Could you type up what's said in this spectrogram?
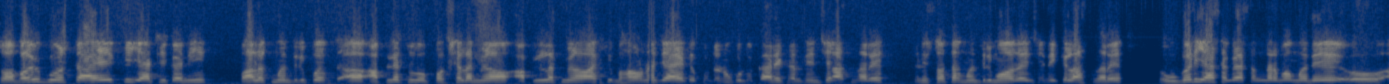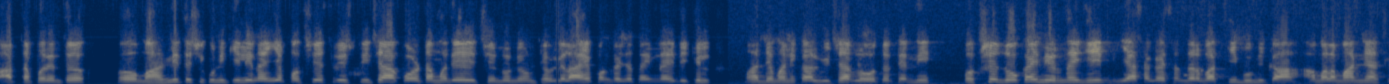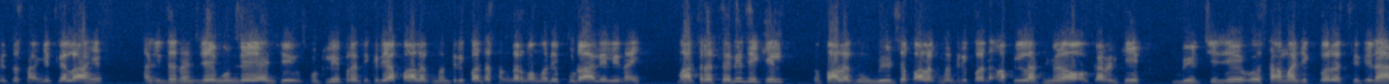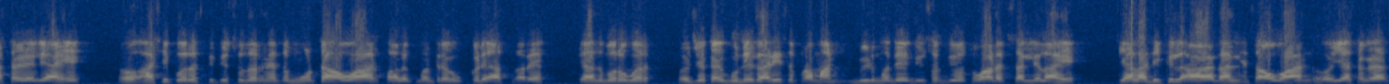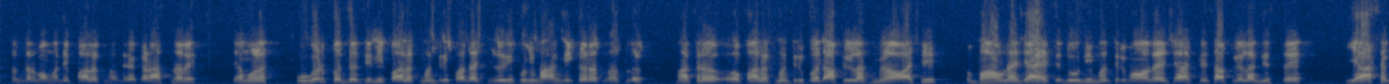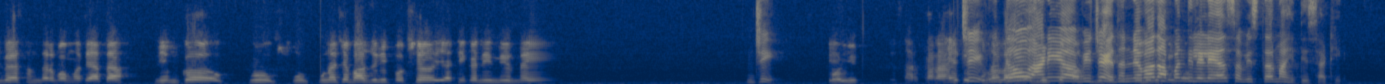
स्वाभाविक गोष्ट आहे की या ठिकाणी पालकमंत्रीपद आपल्याच पक्षाला मिळावं आपल्यालाच मिळावं अशी भावना जी आहे ते कुठं ना कुठं कार्यकर्त्यांची असणार आहे आणि स्वतः मंत्री महोदयांची देखील असणार आहे. उघड या सगळ्या संदर्भामध्ये आतापर्यंत मागणी तशी कुणी केली नाहीये. पक्षीय सृष्टीच्या कोर्टामध्ये चेंडू नेऊन ठेवलेला आहे. पंकजाताईंनाही देखील माध्यमांनी काल विचारलं होतं. त्यांनी पक्ष जो काही निर्णय घेईल या सगळ्या संदर्भात ती भूमिका आम्हाला मान्य असल्याचं सांगितलेलं आहे. आणि धनंजय मुंडे यांची कुठलीही प्रतिक्रिया पालकमंत्री पदासंदर्भामध्ये पुढे आलेली नाही. मात्र तरी देखील पालक बीडचं पालकमंत्री पद आपल्यालाच मिळावं कारण की बीडची जी सामाजिक परिस्थिती ढासळलेली आहे अशी परिस्थिती सुधारण्याचं मोठं आव्हान पालकमंत्र्यांकडे असणार आहे. त्याचबरोबर जे काही गुन्हेगारीचं प्रमाण बीडमध्ये दिवसेंदिवस वाढत चाललेलं आहे त्याला देखील आळा घालण्याचं आव्हान या सगळ्या संदर्भामध्ये पालकमंत्र्याकडे असणार आहे. त्यामुळे उघड पद्धतीने पालकमंत्री पदाची जरी कोणी मागणी करत नसलं मात्र पालकमंत्री पद आपल्यालाच मिळावं अशी भावना जी आहे ते दोन्ही मंत्री महोदयाची असल्याचं आपल्याला दिसतंय. या सगळ्या संदर्भामध्ये आता नेमकं कुणाच्या बाजूने पक्ष या ठिकाणी निर्णय जी. सरकार आहे जी उद्धव आणि विजय धन्यवाद आपण दिलेल्या या सविस्तर माहितीसाठी.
